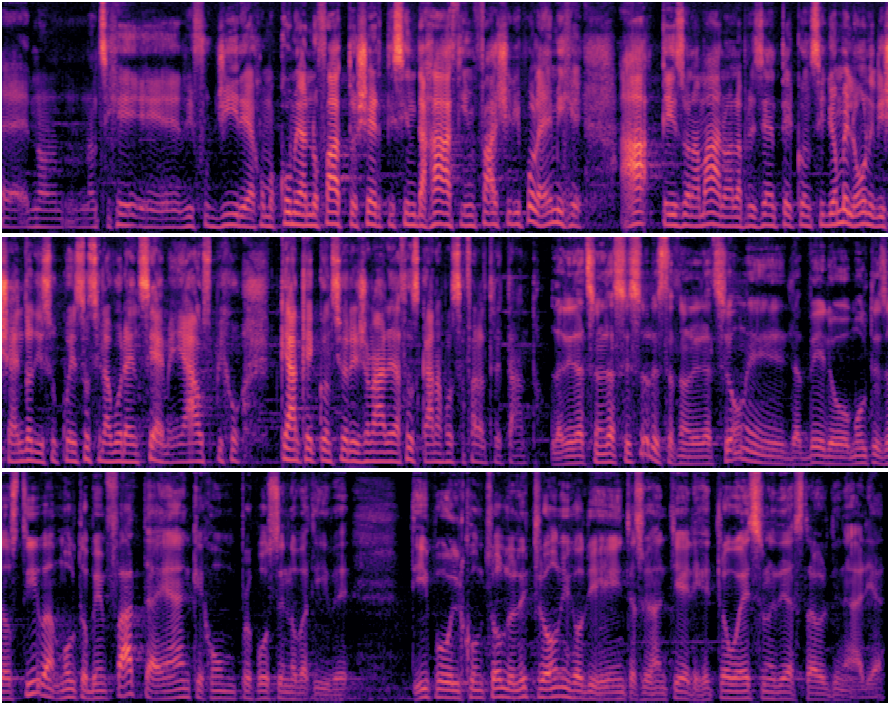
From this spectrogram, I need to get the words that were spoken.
eh, non, anziché eh, rifugire come, come, hanno fatto certi sindacati in facili polemiche, ha teso la mano alla Presidente del Consiglio Meloni dicendogli su questo si lavora insieme e auspico che anche il Consiglio regionale della Toscana possa fare altrettanto. La relazione dell'assessore è stata una relazione davvero molto esaustiva, molto ben fatta e anche con proposte innovative, tipo il controllo elettronico di chi entra sui cantieri, che trovo essere un'idea straordinaria.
